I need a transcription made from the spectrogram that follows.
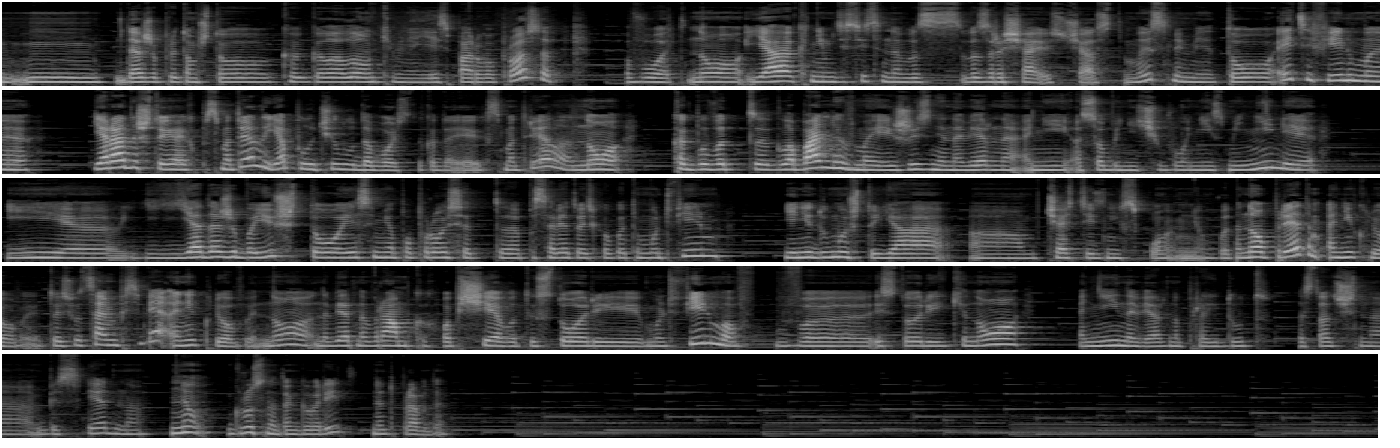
даже при том, что к головоломке у меня есть пару вопросов, вот, но я к ним действительно возвращаюсь часто мыслями, то эти фильмы... Я рада, что я их посмотрела, я получила удовольствие, когда я их смотрела, но как бы вот глобально в моей жизни, наверное, они особо ничего не изменили, и я даже боюсь, что если меня попросят э, посоветовать какой-то мультфильм, я не думаю, что я э, часть из них вспомню. Вот. Но при этом они клевые. То есть вот сами по себе они клевые. Но, наверное, в рамках вообще вот истории мультфильмов, в истории кино, они, наверное, пройдут достаточно бесследно. Ну, грустно так говорить, но это правда.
